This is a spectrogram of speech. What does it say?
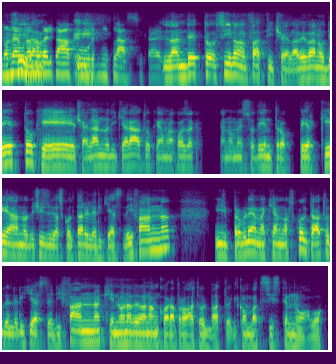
Non è sì, una la... modalità a turni classica. Ecco. L'hanno detto, sì, no, infatti, cioè, l'avevano detto che, cioè, l'hanno dichiarato che è una cosa che hanno messo dentro perché hanno deciso di ascoltare le richieste dei fan. Il problema è che hanno ascoltato delle richieste di fan che non avevano ancora provato il, bat- il combat system nuovo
